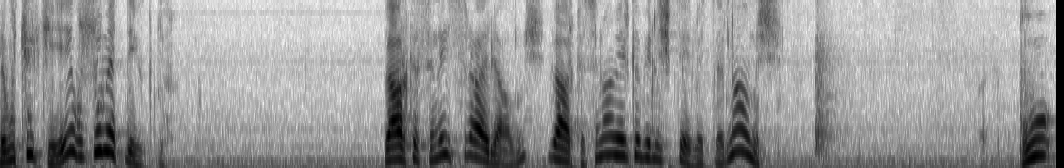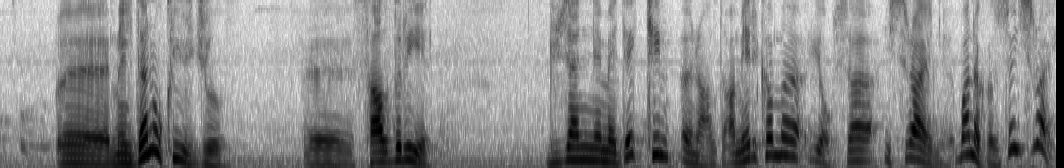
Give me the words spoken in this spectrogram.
Ve bu Türkiye'ye husumetle yüklü. Ve arkasını İsrail'e almış ve arkasını Amerika Birleşik Devletleri'ne almış. Bu e, meydan okuyucu e, saldırıyı düzenlemede kim ön aldı? Amerika mı yoksa İsrail mi? Bana kalırsa İsrail.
